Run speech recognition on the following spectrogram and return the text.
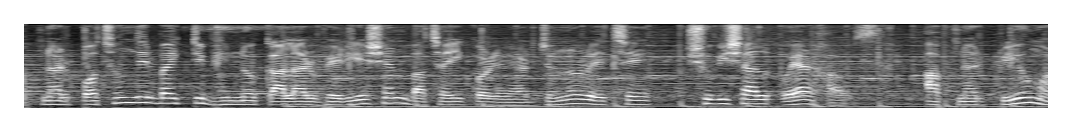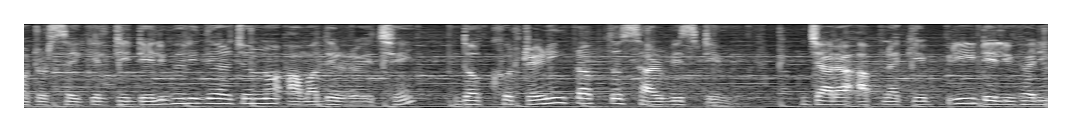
আপনার পছন্দের বাইকটি ভিন্ন কালার ভেরিয়েশন বাছাই করে নেওয়ার জন্য রয়েছে সুবিশাল ওয়ার হাউস আপনার প্রিয় মোটরসাইকেলটি ডেলিভারি দেওয়ার জন্য আমাদের রয়েছে দক্ষ ট্রেনিংপ্রাপ্ত সার্ভিস টিম, যারা আপনাকে প্রি ডেলিভারি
